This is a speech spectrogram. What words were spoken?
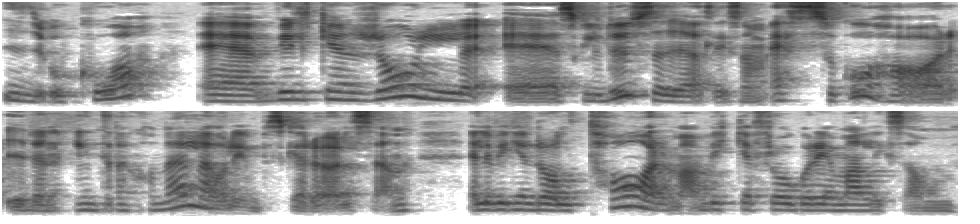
IOK. Eh, vilken roll eh, skulle du säga att liksom SOK har i den internationella olympiska rörelsen? Eller vilken roll tar man? Vilka frågor är man liksom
